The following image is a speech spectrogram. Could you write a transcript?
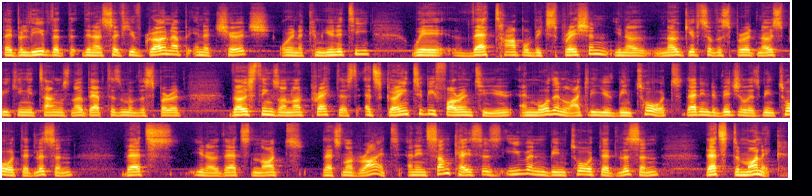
They believe that, you know, so if you've grown up in a church or in a community where that type of expression, you know, no gifts of the Spirit, no speaking in tongues, no baptism of the Spirit, those things are not practiced, it's going to be foreign to you. And more than likely, you've been taught, that individual has been taught that, listen, that's you know that's not that's not right and in some cases even been taught that listen that's demonic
